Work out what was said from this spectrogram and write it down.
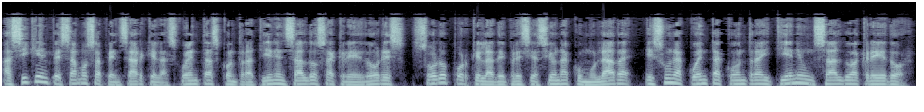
Así que empezamos a pensar que las cuentas contra tienen saldos acreedores solo porque la depreciación acumulada es una cuenta contra y tiene un saldo acreedor.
